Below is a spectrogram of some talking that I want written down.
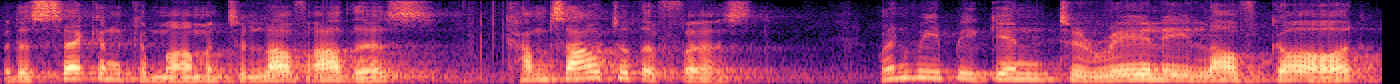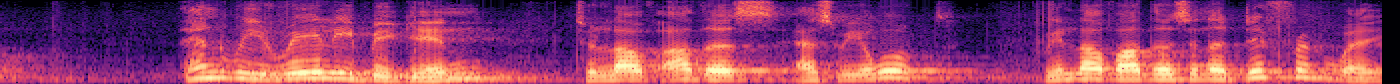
but the second commandment, to love others, comes out of the first. When we begin to really love God, then we really begin to love others as we ought. We love others in a different way.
